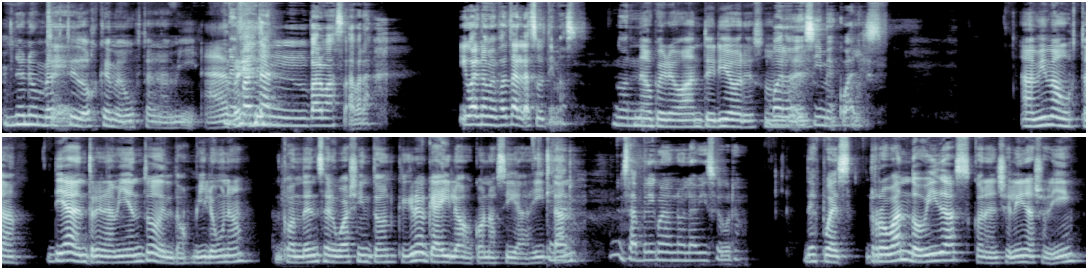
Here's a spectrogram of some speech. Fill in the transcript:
No nombraste que- dos que me gustan a mí. Me faltan un par más ahora. Igual no me faltan las últimas. No, No, pero anteriores. son bueno, decime cuáles. A mí me gusta Día de Entrenamiento del 2001 con Denzel Washington, que creo que ahí lo conocía, Ethan. Claro. Esa película no la vi seguro. Después, Robando Vidas con Angelina Jolie,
